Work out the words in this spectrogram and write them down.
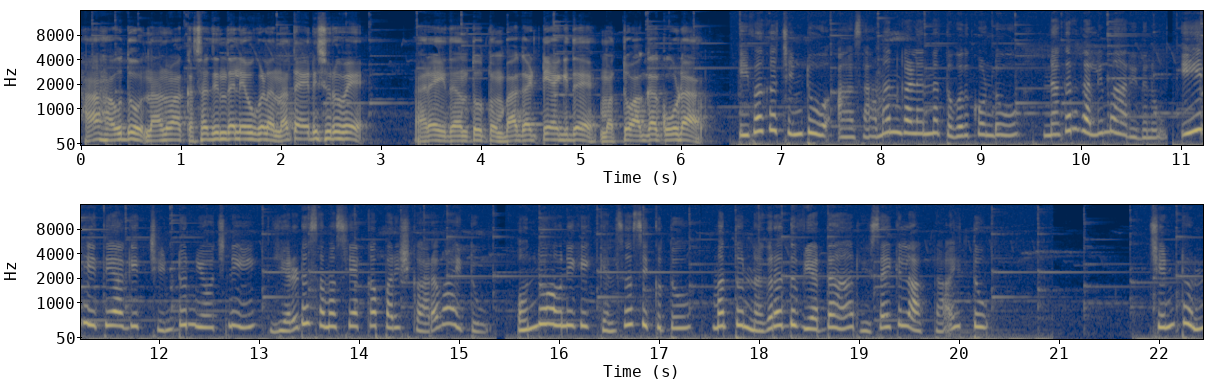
ಹಾ ಹೌದು ನಾನು ಆ ಕಸದಿಂದಲೇ ಇವುಗಳನ್ನು ತಯಾರಿಸಿರುವೆ. ಅರೆ ಇದಂತೂ ತುಂಬಾ ಗಟ್ಟಿಯಾಗಿದೆ ಮತ್ತು ಅಗ್ಗ ಕೂಡ. ಇವಾಗ ಚಿಂಟು ಆ ಸಾಮಾನುಗಳನ್ನ ತೆಗೆದುಕೊಂಡು ನಗರದಲ್ಲಿ ಮಾರಿದನು. ಈ ರೀತಿಯಾಗಿ ಚಿಂಟುನ್ ಯೋಚನೆ ಎರಡು ಸಮಸ್ಯೆಕ್ಕ ಪರಿಷ್ಕಾರವಾಯಿತು. ಒಂದು ಅವನಿಗೆ ಕೆಲಸ ಸಿಕ್ಕಿತು ಮತ್ತು ನಗರದ ವ್ಯರ್ಥ ರಿಸೈಕಲ್ ಆಗ್ತಾ ಇತ್ತು. ಚಿಂಟುನ್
